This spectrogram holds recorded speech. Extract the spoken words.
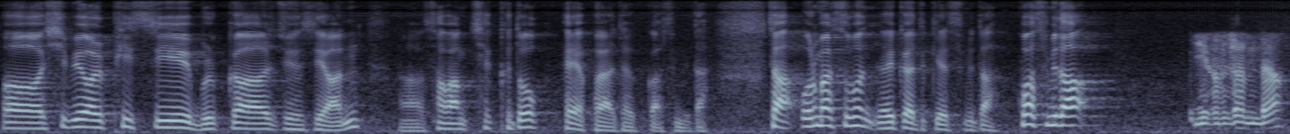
어, 12월 PC 물가지수에 대한 어, 상황 체크도 해봐야 될 것 같습니다. 자, 오늘 말씀은 여기까지 듣겠습니다. 고맙습니다. 예, 감사합니다.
